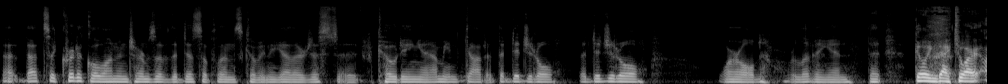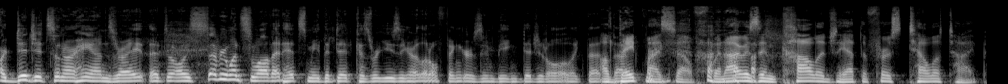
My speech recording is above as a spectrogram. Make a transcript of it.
that, that's a critical one in terms of the disciplines coming together. Just uh, coding, and I mean, God, the digital, the digital world we're living in. That going back to our, our digits in our hands, right? That's always every once in a while that hits me. The dit because we're using our little fingers and being digital like that. I'll that date myself. when I was in college, they had the first teletype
